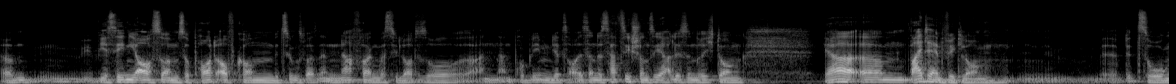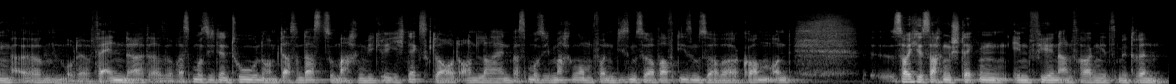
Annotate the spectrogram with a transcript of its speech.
Ähm, wir sehen ja auch so am Supportaufkommen, beziehungsweise an Nachfragen, was die Leute so an, an Problemen jetzt äußern. Das hat sich schon sehr alles in Richtung ja, ähm, Weiterentwicklung bezogen ähm, oder verändert. Also was muss ich denn tun, um das und das zu machen? Wie kriege ich Nextcloud online? Was muss ich machen, um von diesem Server auf diesem Server kommen? Und solche Sachen stecken in vielen Anfragen jetzt mit drin.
